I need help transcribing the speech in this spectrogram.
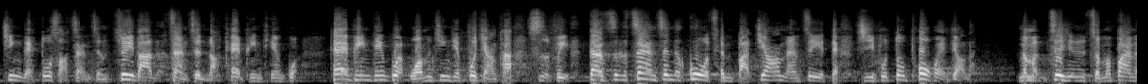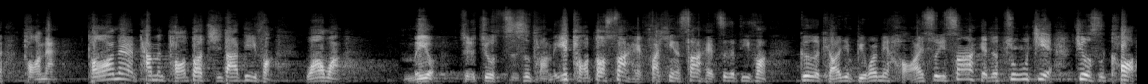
近代多少战争？最大的战争呢？太平天国。太平天国，我们今天不讲它是非，但这个战争的过程把江南这一带几乎都破坏掉了。那么这些人怎么办呢？逃难，逃难，他们逃到其他地方，往往没有，就就只是逃难。一逃到上海，发现上海这个地方各个条件比外面好啊，所以上海的租界就是靠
